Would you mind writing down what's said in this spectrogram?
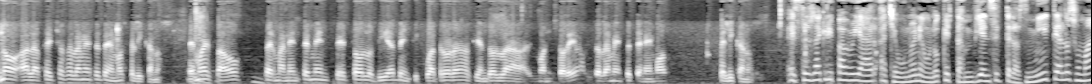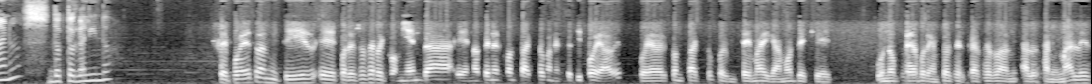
No, a la fecha solamente tenemos pelícanos. Hemos estado permanentemente todos los días, 24 horas, haciendo la, el monitoreo y solamente tenemos pelícanos. ¿Esta es la gripe aviar H1N1 que también se transmite a los humanos, doctor Galindo? Se puede transmitir, eh, por eso se recomienda eh, no tener contacto con este tipo de aves. Puede haber contacto por un tema, digamos, de que uno pueda, por ejemplo, acercarse a los animales.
